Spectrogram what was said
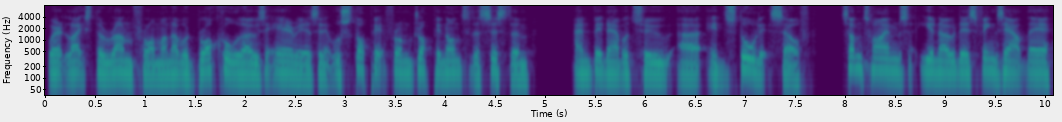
where it likes to run from, and I would block all those areas, and it will stop it from dropping onto the system and been able to uh, install itself. Sometimes, you know, there's things out there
